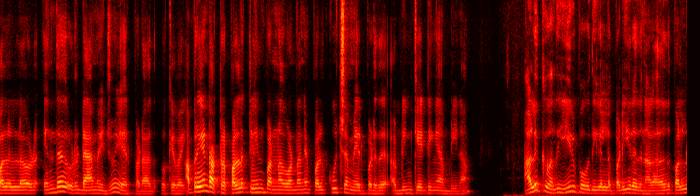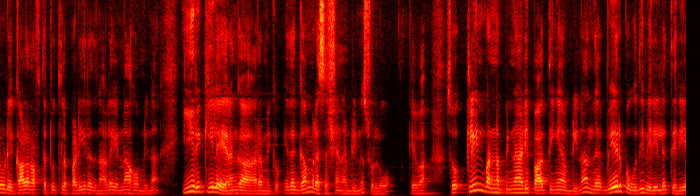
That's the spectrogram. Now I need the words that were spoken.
பல்லோட எந்த ஒரு டேமேஜும் ஏற்படாது. ஓகேவா அப்புறம் ஏன் டாக்டர் பல்லு க்ளீன் பண்ண உடனே பல் கூச்சம் ஏற்படுது அப்படின்னு கேட்டிங்க அப்படின்னா அழுக்கு வந்து ஈறு பகுதிகளில் படிகிறதுனால அதாவது பல்லுடைய காலர் ஆஃப் த டூத்தில் படிகிறதுனால என்னாகும் அப்படின்னா ஈறு கீழே இறங்க ஆரம்பிக்கும். இதை கம் ரெசஷன் அப்படின்னு சொல்லுவோம். ஓகேவா ஸோ க்ளீன் பண்ண பின்னாடி பார்த்தீங்க அப்படின்னா அந்த வேர் பகுதி வெளியில் தெரிய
